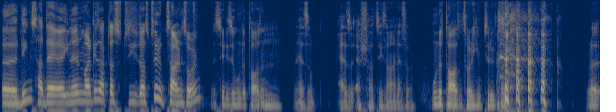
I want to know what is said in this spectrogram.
äh, Dings, hat er ihnen mal gesagt, dass sie das zurückzahlen sollen? Weißt du, diese 100.000? Mhm. Und er so, also er schaut sich so an, er so, 100.000 soll ich ihm zurückzahlen? Bruder,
